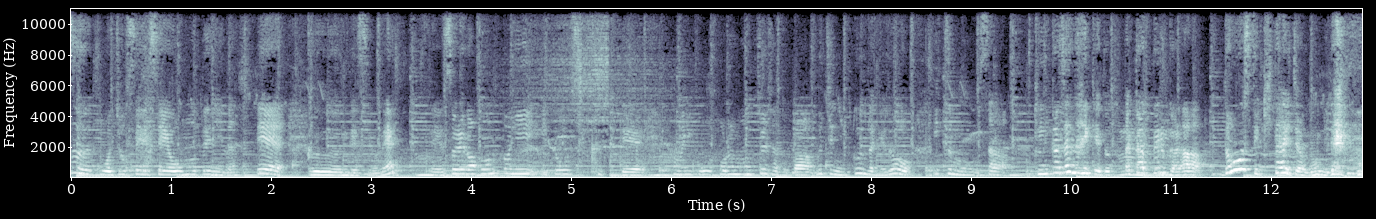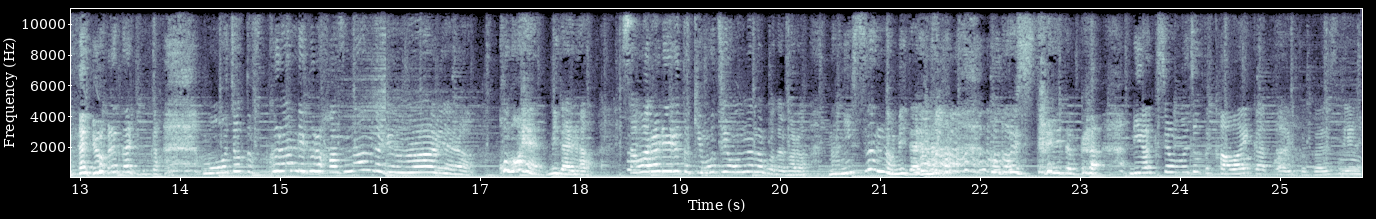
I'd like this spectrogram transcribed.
つこう女性性を表に出していくんですよね、うん。でそれが本当に愛おしくってたまにこうホルモン注射とか打ちに行くんだけどいつもさ喧嘩じゃないけど戦ってるから、どうして鍛えちゃうの？みたいな言われたりとかもうちょっと膨らんでくるはずなんだけどなみたいなこの辺！みたいな触られると気持ちいい女の子だから何すんのみたいな ことをしたりとかリアクションもちょっと可愛かったりとかして、で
